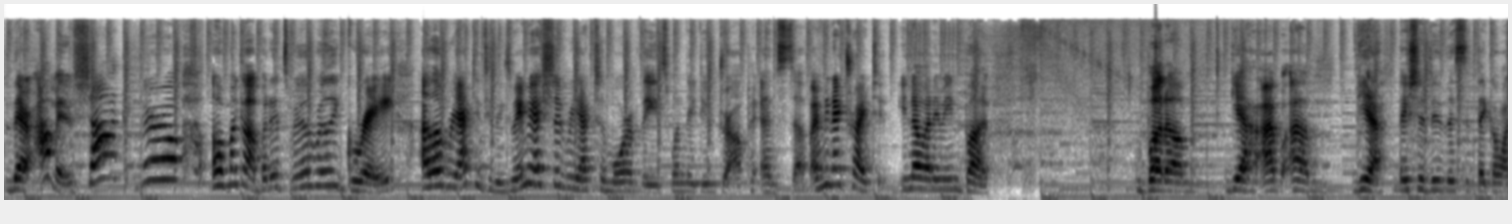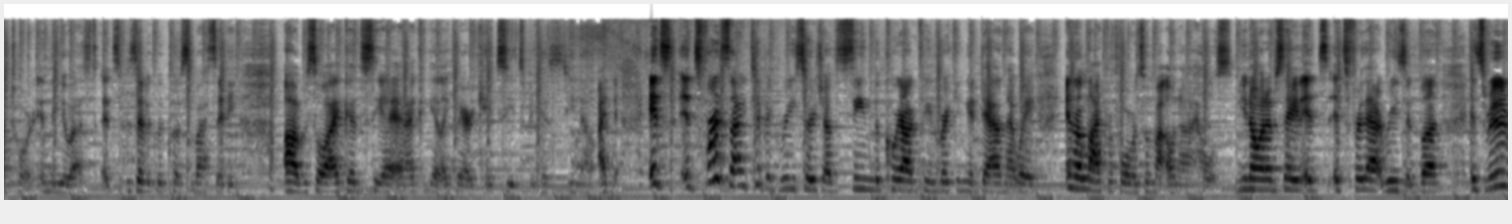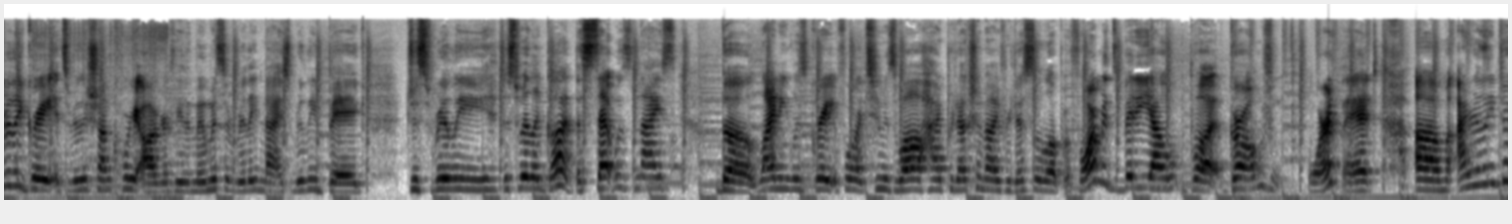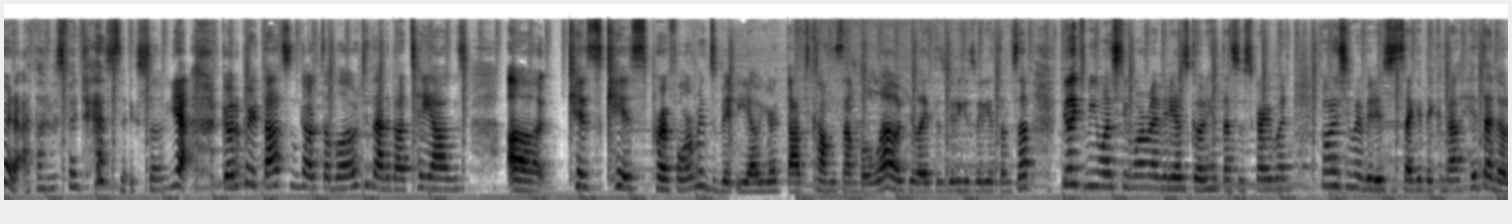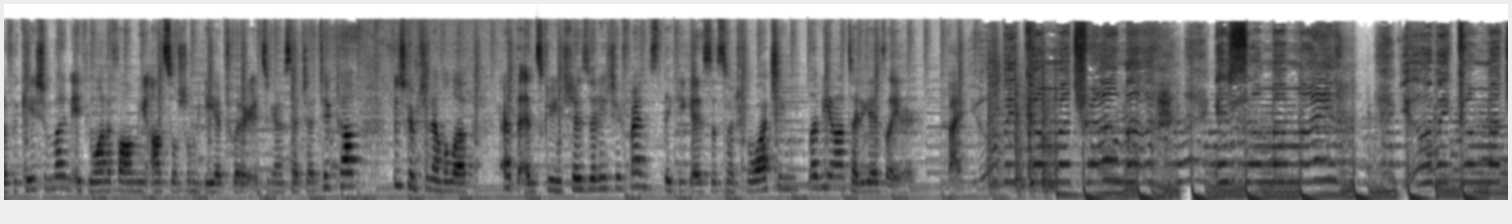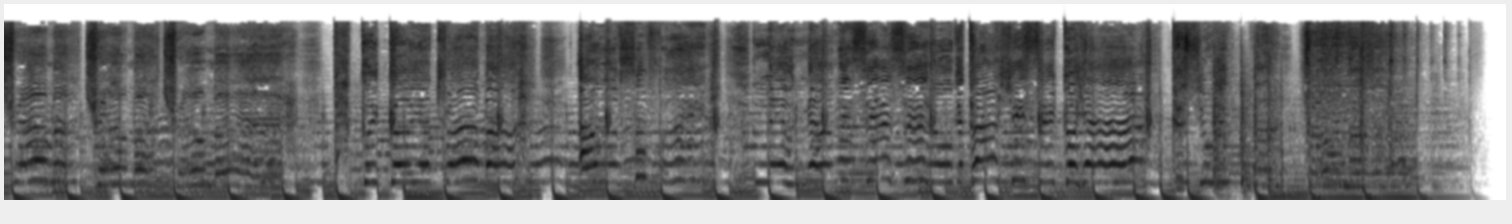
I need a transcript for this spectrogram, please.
there. I'm in shock, girl. Oh my god, but it's really, really great. I love reacting to these. Maybe I should react to more of these when they do drop and stuff. I mean, I try to, you know what I mean? But, but, um, yeah, I've, um, yeah, they should do this if they go on tour in the U.S. It's specifically close to my city, um, so I could see it and I could get like barricade seats because you know I it's it's for scientific research of seeing the choreography and breaking it down that way in a live performance with my own eye holes. You know what I'm saying? It's it's for that reason, but it's really really great. It's really strong choreography. The movements are really nice, really big, just really just really good. The set was nice. The lighting was great for it too as well. High production value for just a little performance video, but girl, worth it. Um, I really enjoyed it. I thought it was fantastic. So yeah, go to put your thoughts and comments down below to that about Taeyang's uh, Kiss Kiss performance video. Your thoughts, comments down below. If you like this video, give this video a thumbs up. If you like me want to see more of my videos, go and hit that subscribe button. If you want to see my videos the second they come out, hit that notification button. If you want to follow me on social media, Twitter, Instagram, Snapchat, TikTok, description down below, or at the end screen. This video to your friends. Thank you guys so much for watching. Love you and I'll talk to you guys later. Bye.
